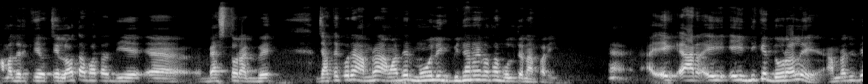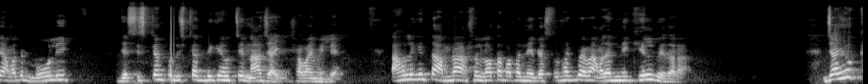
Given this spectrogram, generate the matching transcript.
আমাদেরকে হচ্ছে লতা পাতা দিয়ে ব্যস্ত রাখবে, যাতে করে আমরা আমাদের মৌলিক বিধানের কথা বলতে না পারি। হ্যাঁ আর এই এই দিকে দৌড়ালে আমরা যদি আমাদের মৌলিক যে সিস্টেম প্রতিষ্ঠার দিকে হচ্ছে না যাই সবাই মিলে, তাহলে কিন্তু আমরা আসলে লতা পাতা নিয়ে ব্যস্ত থাকব এবং আমাদের নিয়ে খেলবে তারা। যাই হোক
